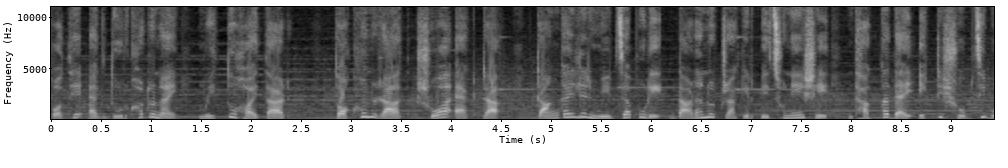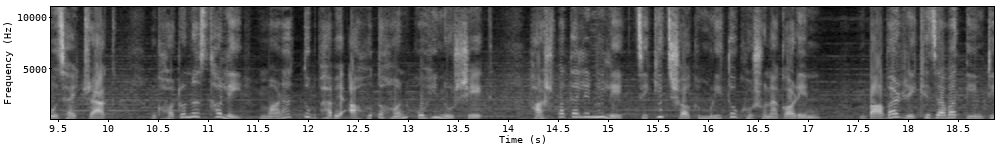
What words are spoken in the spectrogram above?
পথে এক দুর্ঘটনায় মৃত্যু হয় তার। তখন রাত সোয়া একটা। টাঙ্গাইলের মির্জাপুরে দাঁড়ানো ট্রাকের পেছনে এসে ধাক্কা দেয় একটি সবজি বোঝায় ট্রাক। ঘটনাস্থলেই মারাত্মকভাবে আহত হন কোহিনুর শেখ। হাসপাতালে নিলে চিকিৎসক মৃত ঘোষণা করেন। বাবার রেখে যাওয়া তিনটি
